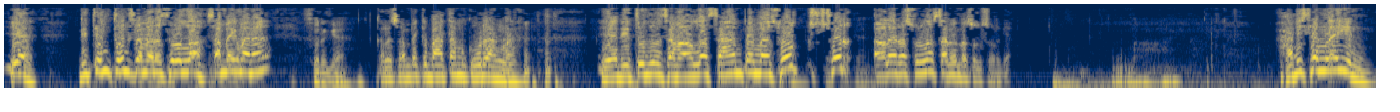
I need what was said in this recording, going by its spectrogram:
ya, dituntun sama Rasulullah sampai ke mana? Surga. Kalau sampai ke Batam kurang lah. ya dituntun sama Allah sampai masuk surga oleh Rasulullah sampai masuk surga. Hadis yang lain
